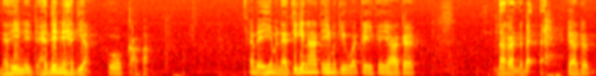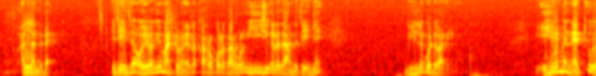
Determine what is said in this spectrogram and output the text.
නැහින්නේ හැදෙන්නේ හැදියා. ඕක කපා. හැබැයි එහෙම නැති කෙනාට එහෙම කිව්වට ඒක යාට දරන්න බෑ. යාට අල්ලන්න බෑ. ඉතින් ඒ ඔය වගේ මට්ටම ගල කරකොල කරකොල වීසි කළ දාන්න තියෙන්නේ. ගිහිල්ලා ගොඩ වරේ. එහෙම නැතුව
